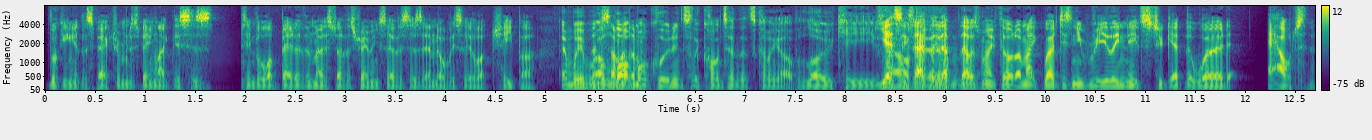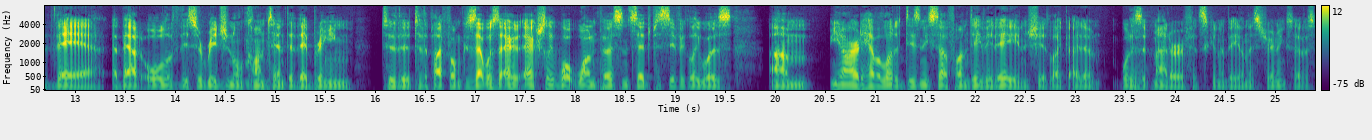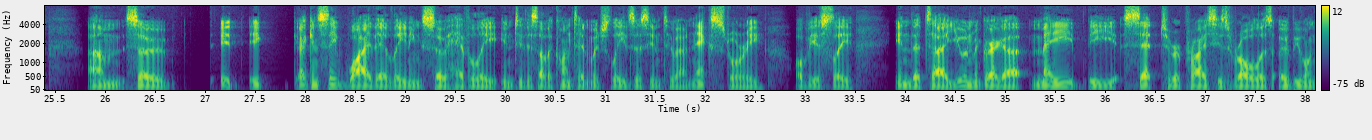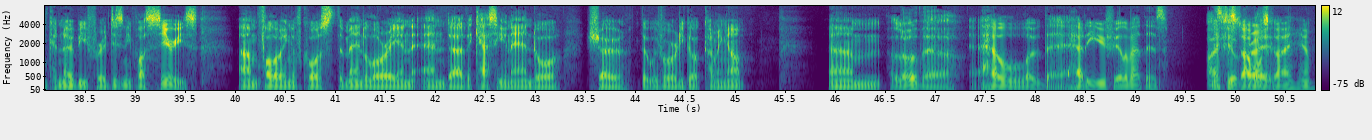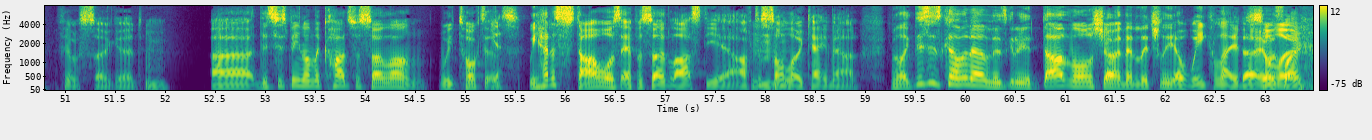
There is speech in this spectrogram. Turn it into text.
looking at the spectrum, just being like, this is seemed a lot better than most other streaming services, and obviously a lot cheaper. And we're a lot more clued into the content that's coming up. Loki. Yes, exactly. That, that was my thought. I'm like, well, Disney really needs to get the word out there about all of this original content that they're bringing to the to the platform because that was a- actually what one person said specifically was, um, you know, I already have a lot of Disney stuff on DVD and shit. Like, I don't. What does it matter if it's going to be on this streaming service? Um, so it it I can see why they're leaning so heavily into this other content, which leads us into our next story, obviously, in that uh, Ewan McGregor may be set to reprise his role as Obi Wan Kenobi for a Disney Plus series, um, following, of course, The Mandalorian and uh, the Cassian Andor show that we've already got coming up. Um, Hello there. hello there. How do you feel about this? I feel Star Wars great. guy. Yeah. I feel so good. Mhm. Uh, this has been on the cards for so long. We talked. Yes. We had a Star Wars episode last year after Mhm. Solo came out. We're like, this is coming out. and There's going to be a Darth Maul show, and then literally a week later, it was like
